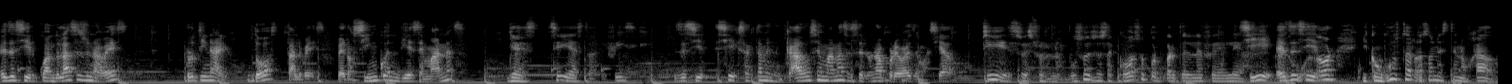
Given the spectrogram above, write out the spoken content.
Es decir, cuando la haces una vez, rutinario. Dos, tal vez, pero cinco en diez semanas. Ya es, sí, ya está difícil. Es decir, sí, exactamente, cada dos semanas hacer una prueba es demasiado. Sí, eso, eso es un abuso, eso es acoso por parte del NFL. Sí, es decir- jugador, y con justa razón está enojado.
